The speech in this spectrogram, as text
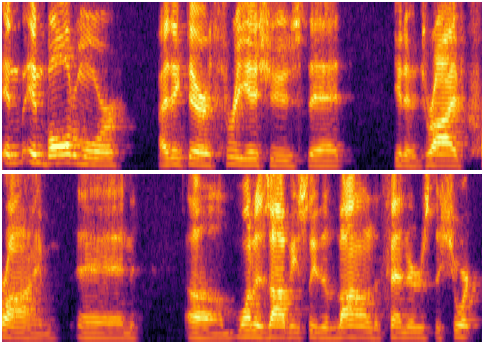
in in Baltimore, I think there are three issues that you know drive crime, and um, one is obviously the violent offenders, the short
